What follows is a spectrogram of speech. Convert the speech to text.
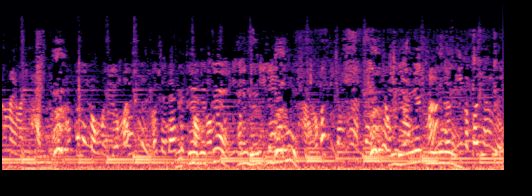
ข้างในมันแข็งนะคะก็เลยลงมาเยอะมากเลยก็จะได้เป็นของรอบนี้ค่ะแล้วก็กินอาหารได้เร็วๆมากแล้วนี่เราก็ยังเหลือ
